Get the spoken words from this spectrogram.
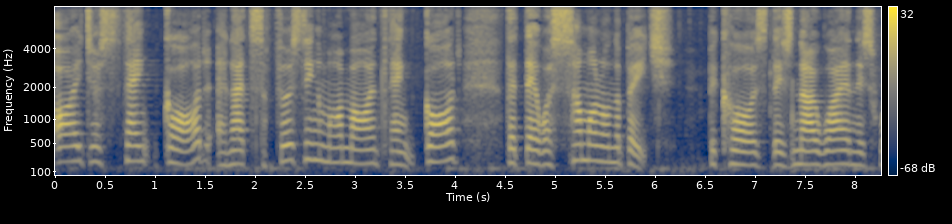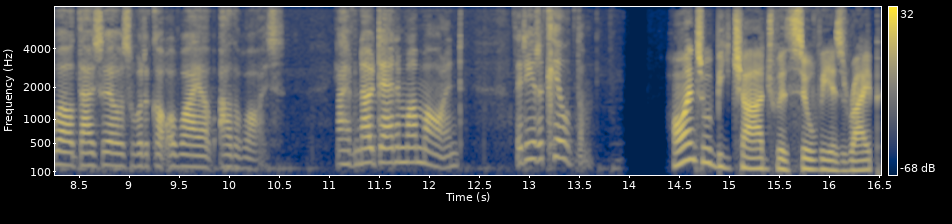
I just thank God, and that's the first thing in my mind thank God that there was someone on the beach because there's no way in this world those girls would have got away otherwise. I have no doubt in my mind that he'd have killed them. Hines would be charged with Sylvia's rape,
